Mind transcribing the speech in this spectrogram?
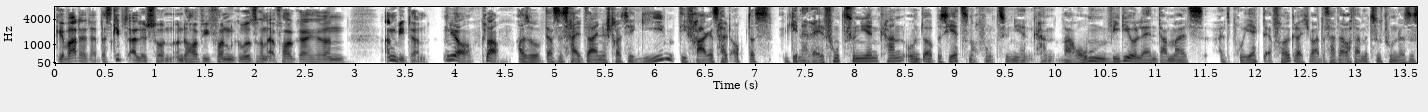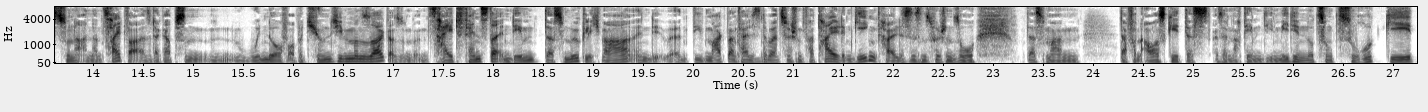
gewartet hat. Das gibt's alles schon und häufig von größeren, erfolgreicheren Anbietern. Ja, klar. Also das ist halt seine Strategie. Die Frage ist halt, ob das generell funktionieren kann und ob es jetzt noch funktionieren kann. Warum Videoland damals als Projekt erfolgreich war, das hatte auch damit zu tun, dass es zu einer anderen Zeit war. Also da gab es ein Window of Opportunity, wie man so sagt, also ein Zeitfenster, in dem das möglich war. Die Marktanteile sind aber inzwischen verteilt. Im Gegenteil, es ist inzwischen so, dass man davon ausgeht, dass also nachdem die Mediennutzung zurückgeht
